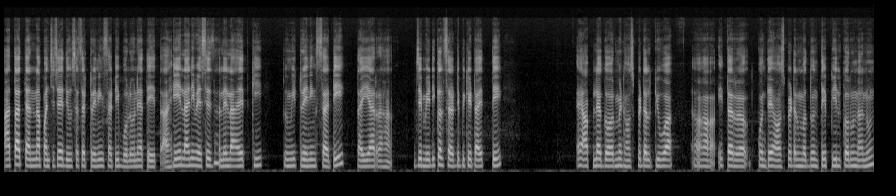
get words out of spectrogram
आता त्यांना पंचेचाळीस दिवसाच्या ट्रेनिंगसाठी बोलवण्यात येत आहे. मेल आणि मेसेज झालेला आहेत की तुम्ही ट्रेनिंगसाठी तयार राहा. जे मेडिकल सर्टिफिकेट आहेत ते आपल्या गव्हर्मेंट हॉस्पिटल किंवा इतर कोणत्याही हॉस्पिटलमधून ते फिल करून आणून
